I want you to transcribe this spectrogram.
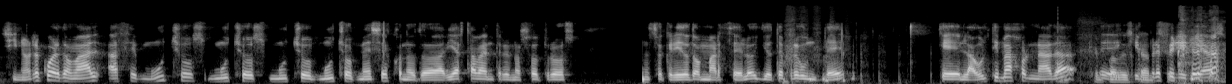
Si no recuerdo mal, hace muchos, muchos, muchos, muchos meses, cuando todavía estaba entre nosotros nuestro querido don Marcelo, yo te pregunté que la última jornada, eh, ¿quién, preferirías,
